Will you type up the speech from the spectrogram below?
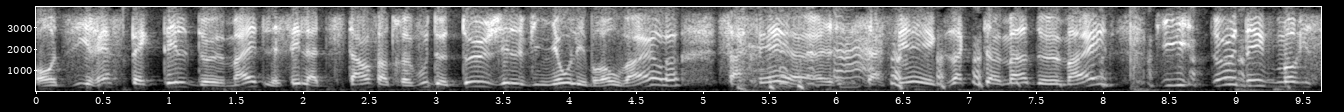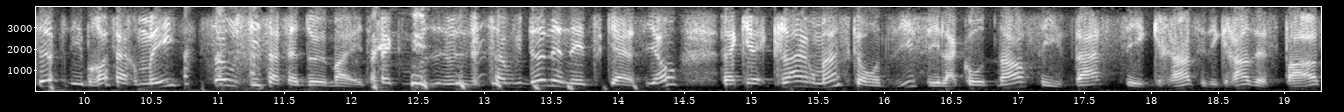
On dit respecter le 2 mètres, laisser la distance entre vous de deux Gilles Vigneault les bras ouverts. Là. Ça fait euh, ça fait exactement 2 mètres. Puis deux Dave Morissette les bras fermés, ça aussi, ça fait 2 mètres. Fait que euh, ça vous donne une indication. Fait que clairement, ce qu'on dit, c'est la Côte-Nord, c'est vaste, c'est grand, c'est des grands espaces,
